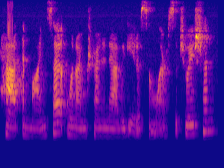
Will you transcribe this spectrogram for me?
hat and mindset when I'm trying to navigate a similar situation.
